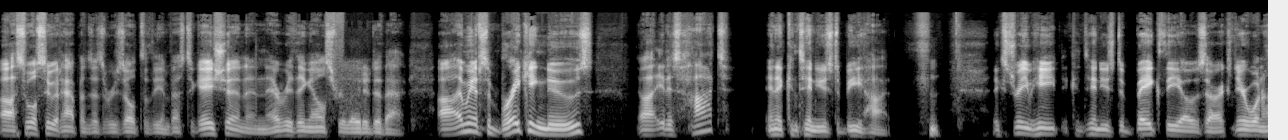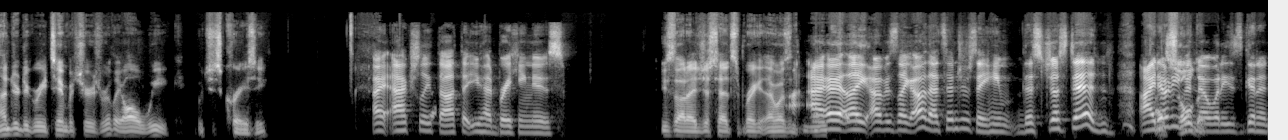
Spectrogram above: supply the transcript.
Uh, so we'll see what happens as a result of the investigation and everything else related to that. Uh, and we have some breaking news. Uh, it is hot and it continues to be hot. Extreme heat continues to bake the Ozarks near 100 degree temperatures really all week, which is crazy. I actually thought that you had breaking news. You thought I just had some breaking. I wasn't. I I- like. I was like, oh, that's interesting. He this just did. I don't even know it. what he's gonna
